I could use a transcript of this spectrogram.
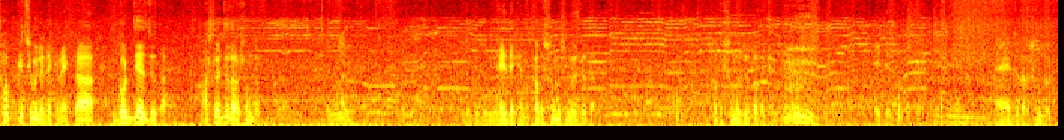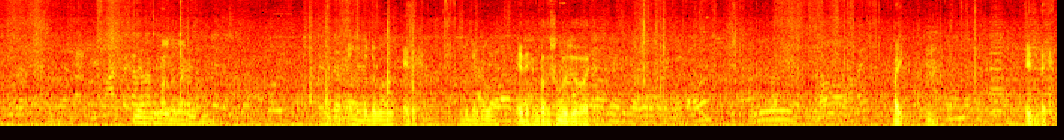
সব কিছু মিলে দেখেন, একটা গর্জিয়াস জুতা। আসলে জুতাটা সুন্দর। এই দেখেন, কত সুন্দর সুন্দর জুতা। কত সুন্দর জুতা দেখেন। এই যে হ্যাঁ জুতাটা সুন্দর। এই দেখেন। এই দেখেন কত সুন্দর জুতা দেখেন। ভাই এই যে দেখেন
